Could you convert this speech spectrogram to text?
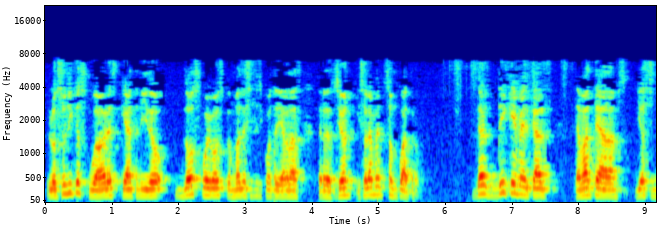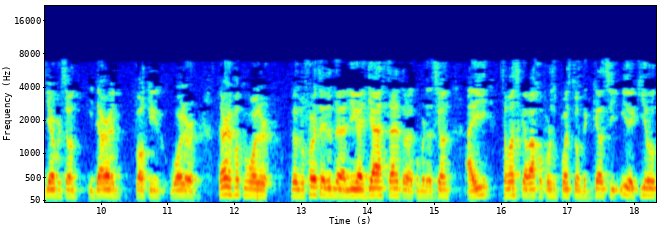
los únicos jugadores que han tenido dos juegos con más de 150 yardas de recepción y solamente son cuatro. DK Metcalf, Davante Adams, Justin Jefferson y Darren fucking Waller. Darren fucking Waller, de los mejores de la liga, ya está dentro de la conversación. Ahí está más que abajo, por supuesto, de Kelsey y de Kittle,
